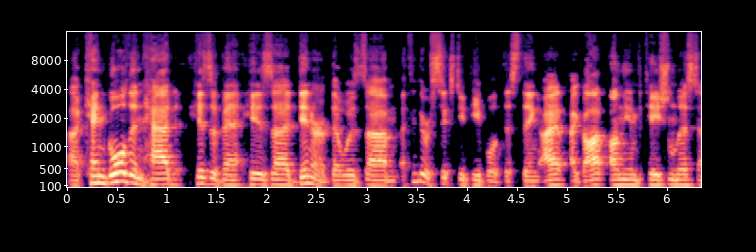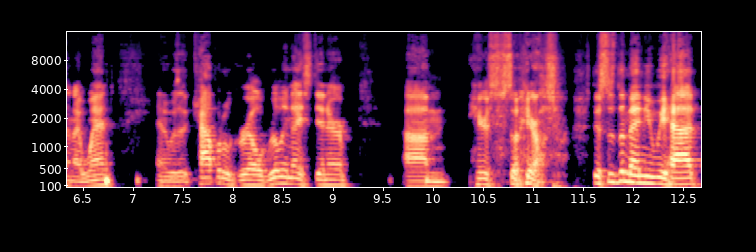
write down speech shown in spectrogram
uh, Ken Goldin had his event, his uh, dinner that was, um, I think there were 60 people at this thing. I, I got on the invitation list and I went, and it was a Capital Grille, really nice dinner. Um, here's so here, Also, this is the menu we had.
